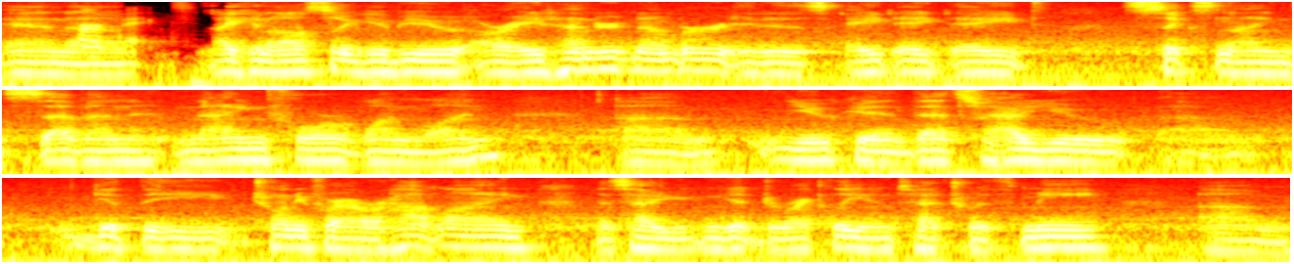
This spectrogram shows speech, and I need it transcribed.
And uh, I can also give you our 800 number. It is 888- 697 9411. Um, you can, that's how you um, get the 24 hour hotline. That's how you can get directly in touch with me. Um,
